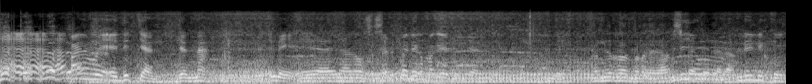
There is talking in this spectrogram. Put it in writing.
Paano mo i-edit yan? Diyan na. Hindi, eh, ano sa Saan pwede ka mag-edit yan? Lang talaga yan. Hindi camera lang. yung lilikod.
